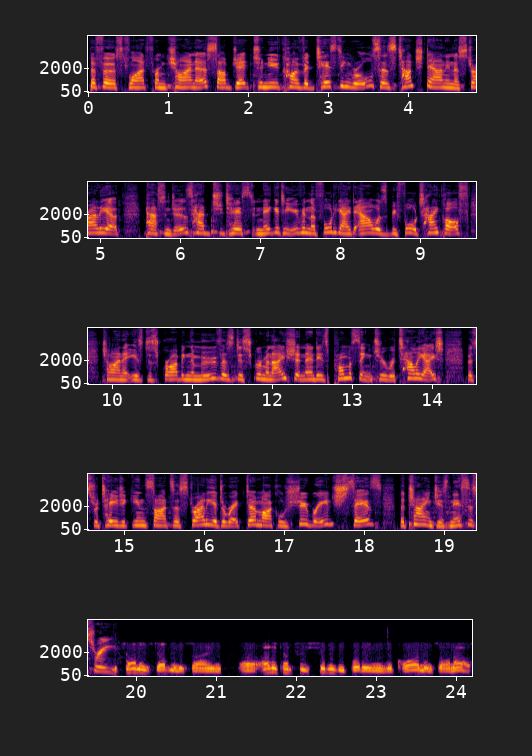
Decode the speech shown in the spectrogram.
The first flight from China, subject to new COVID testing rules, has touched down in Australia. Passengers had to test negative in the 48 hours before takeoff. China is describing the move as discrimination and is promising to retaliate. But Strategic Insights Australia Director Michael Shoebridge says the change is necessary. The Chinese government is saying uh, other countries shouldn't be putting requirements on us.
